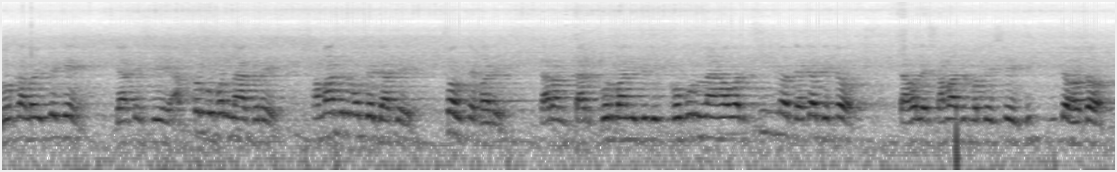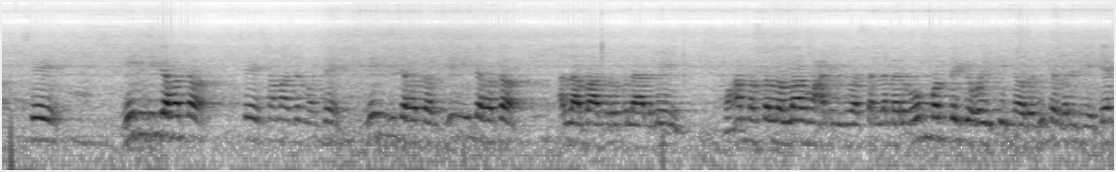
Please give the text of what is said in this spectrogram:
লোকালয় থেকে যাতে সে আত্মগোপন না করে, সমাজের মধ্যে যাতে চলতে পারে। কারণ তার কোরবানি যদি কবুল না হওয়ার চিহ্ন দেখা যেত, তাহলে সমাজের মধ্যে সে বিকৃত হতো, সে নিন্দিত হতো, সে সমাজের মধ্যে নিন্দিত হতো, ঘৃণিত হতো। আল্লাহ পাক রবুল আলমিন মোহাম্মদ সাল্লাহ আলী ওয়াসাল্লামের উম্মত থেকে ওই চিহ্ন রহিত করে দিয়েছেন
